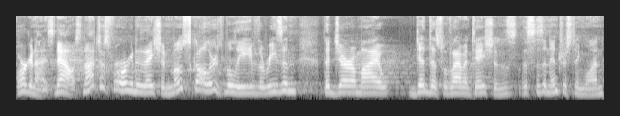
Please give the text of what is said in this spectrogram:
organize. Now, it's not just for organization. Most scholars believe the reason that Jeremiah did this with Lamentations, this is an interesting one,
